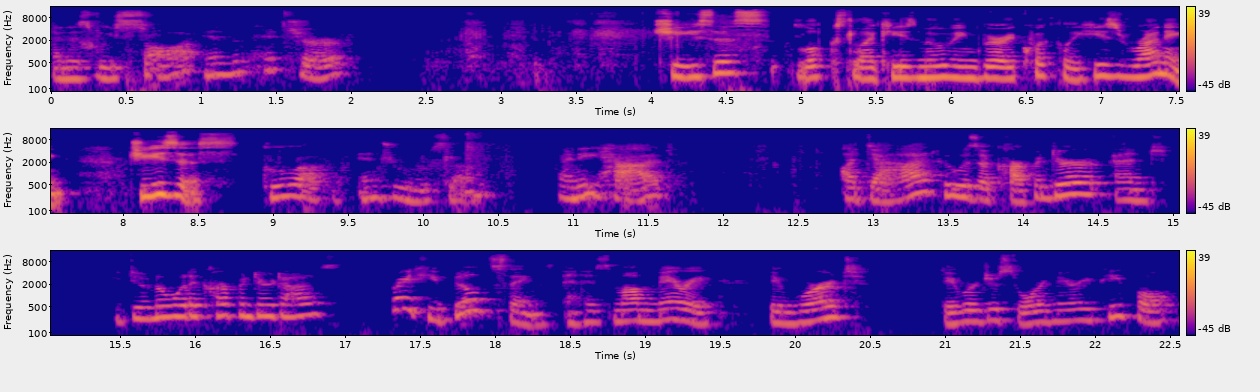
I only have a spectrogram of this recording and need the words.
And as we saw in the picture, Jesus looks like he's moving very quickly. He's running. Jesus grew up in Jerusalem and he had a dad who was a carpenter and you do know what a carpenter does? Right, he builds things. And his mom, Mary, they weren't, they were just ordinary people.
